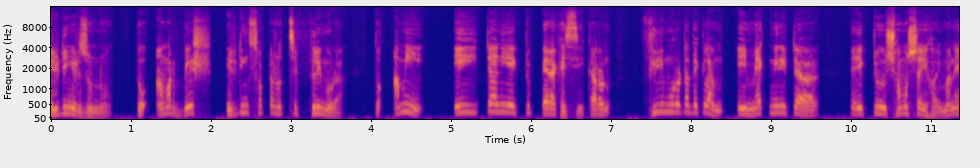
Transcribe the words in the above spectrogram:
এডিটিংয়ের জন্য। তো আমার বেশ এডিটিং সফটওয়্যার হচ্ছে ফিল্মোরা তো আমি এইটা নিয়ে একটু প্যারা খাইছি, কারণ ফিল্মোরাটা দেখলাম এই ম্যাক মিনিটার একটু সমস্যাই হয় মানে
